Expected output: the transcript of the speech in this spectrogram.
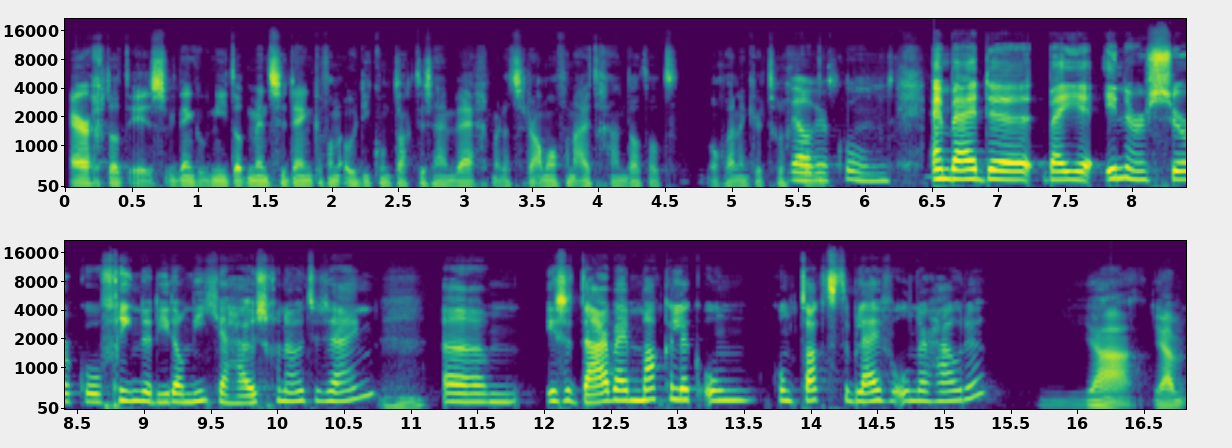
erg dat is. Ik denk ook niet dat mensen denken van, oh, die contacten zijn weg. Maar dat ze er allemaal van uitgaan dat dat nog wel een keer terugkomt. wel weer komt. En bij, de, bij je inner circle vrienden die dan niet je huisgenoten zijn, Mhm. ehm, is het daarbij makkelijk om contact te blijven onderhouden? Ja, ja,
